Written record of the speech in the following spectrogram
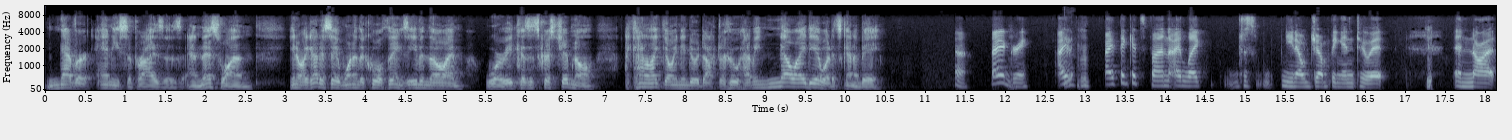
never any surprises, and this one, you know, I gotta say one of the cool things, even though I'm worried because it's Chris Chibnall, I kind of like going into a Doctor Who having no idea what it's going to be. Yeah, I agree. I I think it's fun. I like just you know jumping into it and not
